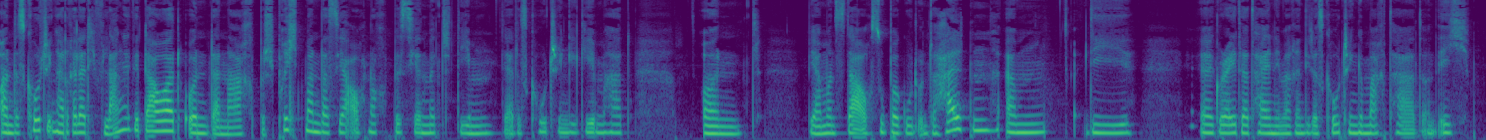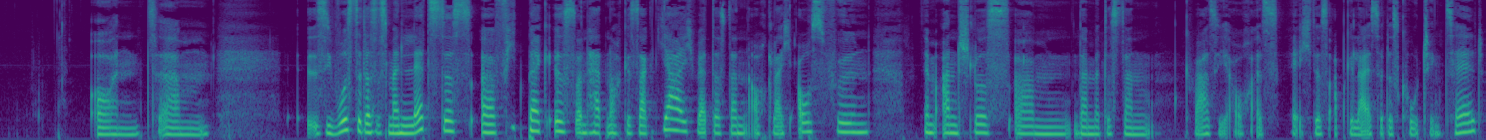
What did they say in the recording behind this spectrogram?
Und das Coaching hat relativ lange gedauert und danach bespricht man das ja auch noch ein bisschen mit dem, der das Coaching gegeben hat. Und wir haben uns da auch super gut unterhalten. Ähm, die äh, Greater-Teilnehmerin, die das Coaching gemacht hat und ich. Und ähm, sie wusste, dass es mein letztes äh, Feedback ist und hat noch gesagt, ja, ich werde das dann auch gleich ausfüllen im Anschluss, ähm, damit es dann quasi auch als echtes abgeleistetes Coaching zählt.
